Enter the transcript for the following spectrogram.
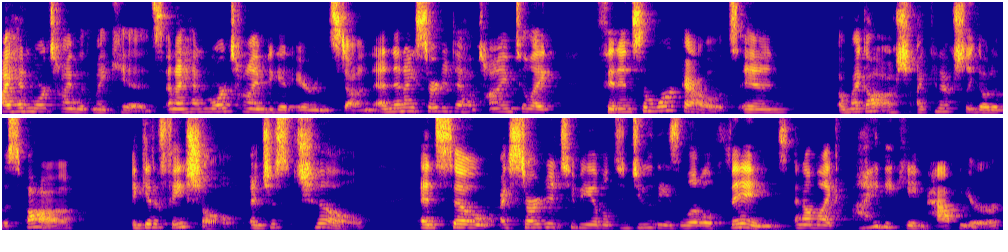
I had more time with my kids and I had more time to get errands done. And then I started to have time to like fit in some workouts and oh my gosh, I can actually go to the spa and get a facial and just chill. And so I started to be able to do these little things. And I'm like, I became happier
